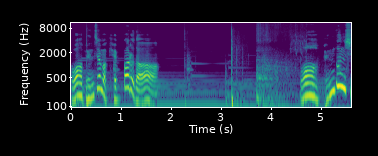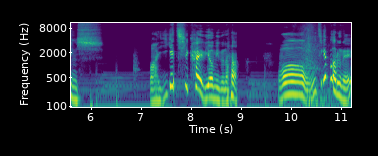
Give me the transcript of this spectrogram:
와, 벤제마 개빠르다. 와, 벤돈신, 씨. 와, 이게 7카의 위험이구나. 와, 오지게 빠르네?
